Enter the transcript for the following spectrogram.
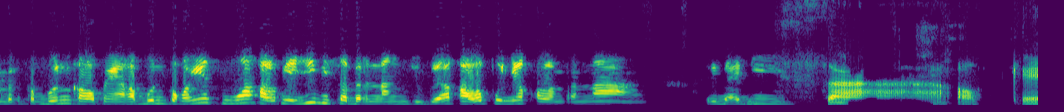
berkebun kalau punya kebun, pokoknya semua kalau punya bisa berenang juga kalau punya kolam renang pribadi. Bisa oke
